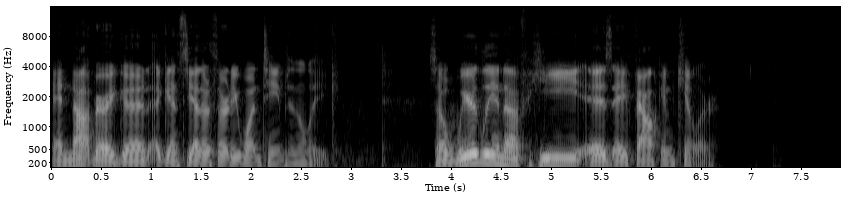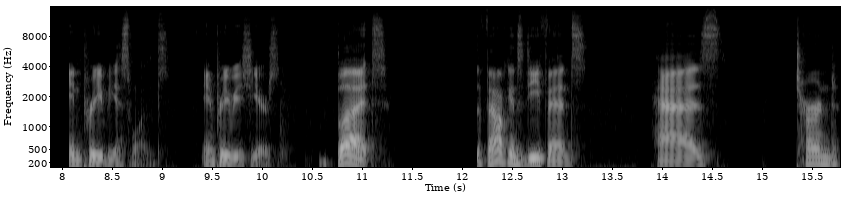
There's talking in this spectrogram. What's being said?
and not very good against the other 31 teams in the league. So weirdly enough, he is a Falcon killer in previous ones, in previous years. But the Falcons defense has turned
